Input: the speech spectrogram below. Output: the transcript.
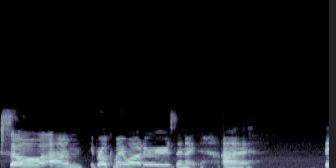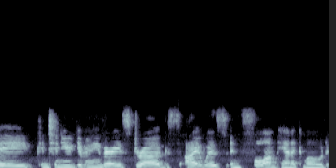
So um, they broke my waters, and I, uh, they continued giving me various drugs. I was in full on panic mode.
